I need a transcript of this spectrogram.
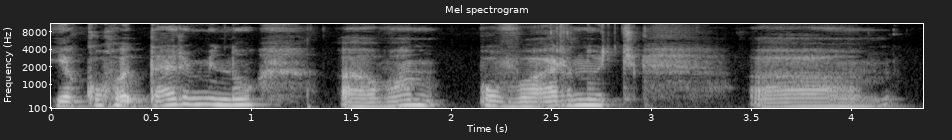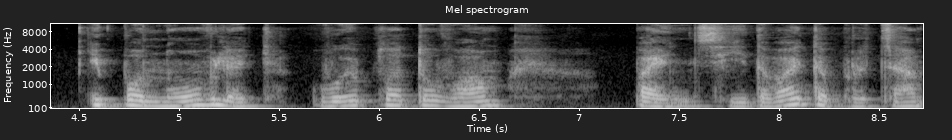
якого терміну е, вам повернуть е, і поновлять виплату вам пенсії. Давайте про це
